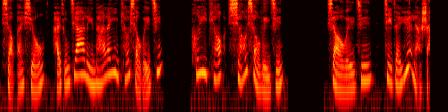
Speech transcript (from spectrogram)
小白熊还从家里拿来一条小围巾和一条小小围巾，小围巾系在月亮上。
